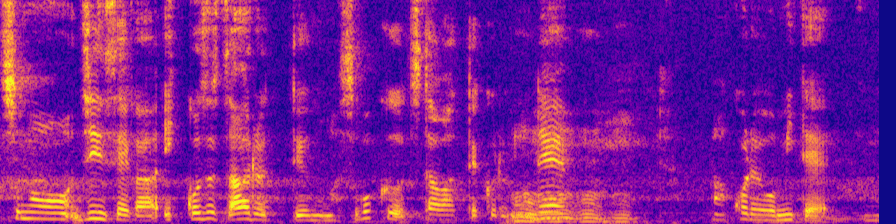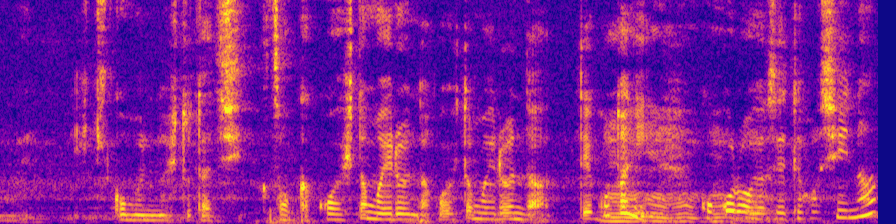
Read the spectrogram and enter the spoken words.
その人生が一個ずつあるっていうのがすごく伝わってくるので、まあ、これを見て、うん引きこもりの人たちそうかこういう人もいるんだこういう人もいるんだっていうことにうんうんうんうん心を寄せてほしいなっ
